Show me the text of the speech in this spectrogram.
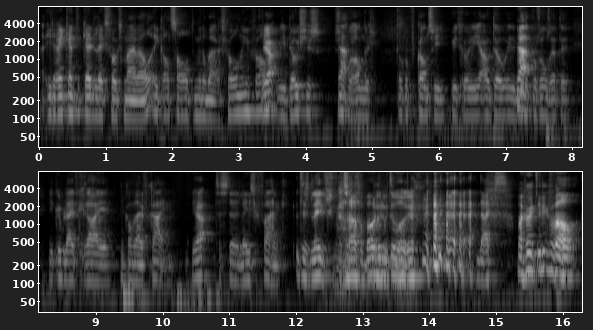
Eh, iedereen kent die Cadillacs volgens mij wel. Ik had ze al op de middelbare school in ieder geval. Ja, die doosjes, super handig. Ook op vakantie, kun je het gewoon in je auto in de Ja. middenconsole zetten. Je kunt blijven graaien. Je kan blijven graaien. Ja, Het is eh, levensgevaarlijk. het is levensgevaarlijk. Het zou verboden moeten worden. nice. Maar goed, in ieder geval.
